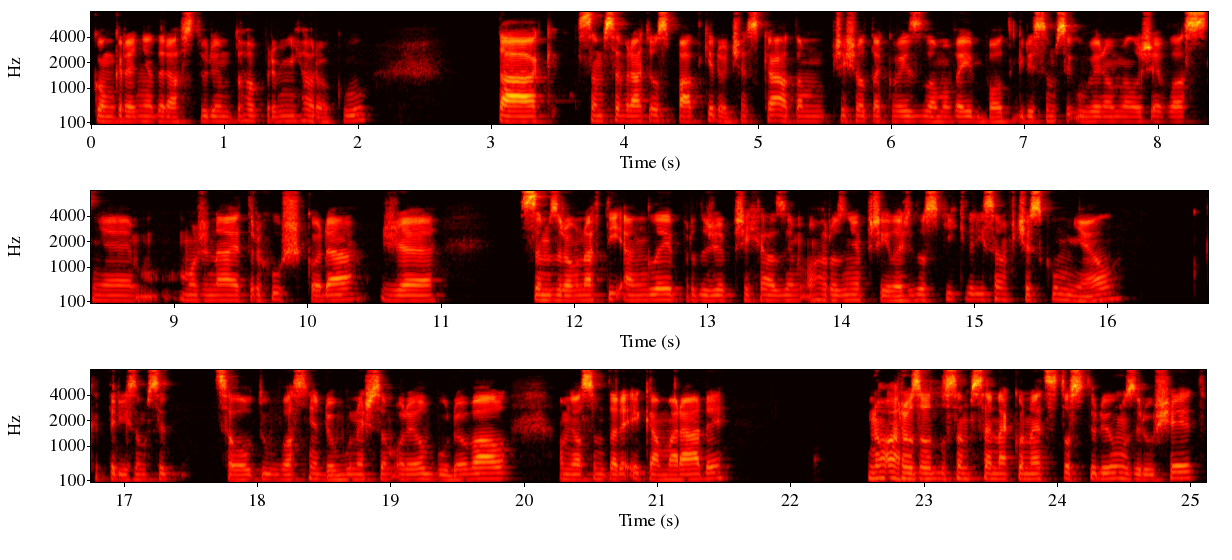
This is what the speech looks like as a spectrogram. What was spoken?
konkrétně teda studium toho prvního roku, tak jsem se vrátil zpátky do Česka a tam přišel takový zlomový bod, kdy jsem si uvědomil, že vlastně možná je trochu škoda, že jsem zrovna v té Anglii, protože přicházím o hrozně příležitostí, které jsem v Česku měl, který jsem si celou tu vlastně dobu, než jsem odjel, budoval a měl jsem tady i kamarády. No a rozhodl jsem se nakonec to studium zrušit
